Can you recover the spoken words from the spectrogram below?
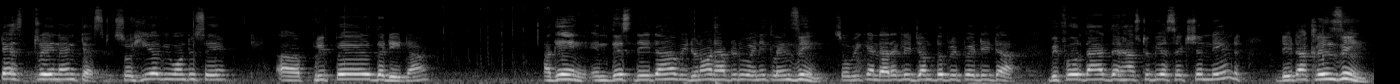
test train and test. So here we want to say uh, prepare the data. Again in this data we do not have to do any cleansing. So we can directly jump to prepare data before that there has to be a section named data cleansing.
